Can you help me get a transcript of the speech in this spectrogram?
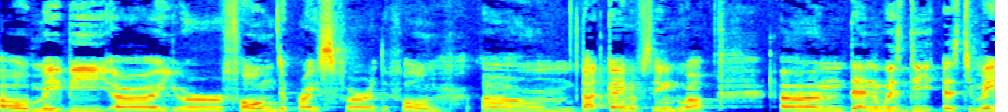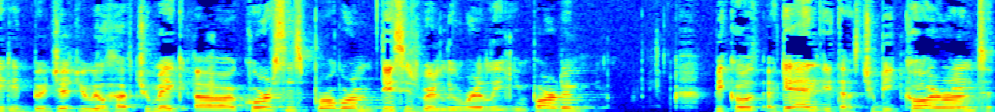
Oh maybe uh, your phone the price for the phone. Um, that kind of thing. Well um, then with the estimated budget you will have to make a courses program. This is really really important because again it has to be coherent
